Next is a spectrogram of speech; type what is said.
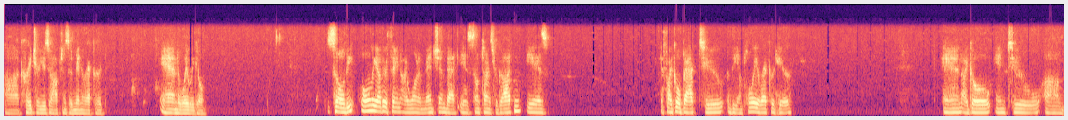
uh, create your user options admin record, and away we go. So the only other thing I want to mention that is sometimes forgotten is if I go back to the employee record here, and I go into um,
